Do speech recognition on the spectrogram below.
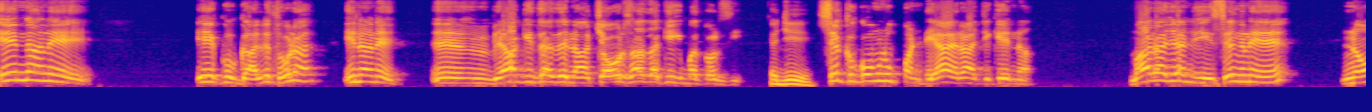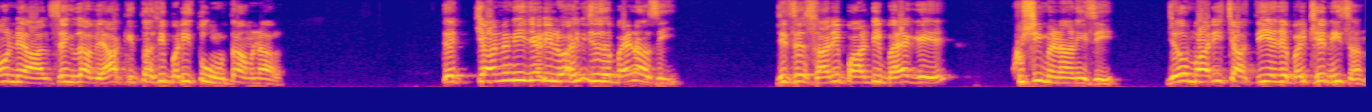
ਇਹਨਾਂ ਨੇ ਇਹ ਕੋਈ ਗੱਲ ਥੋੜਾ ਇਹਨਾਂ ਨੇ ਵਿਆਹ ਕੀਤਾ ਤੇ ਨਾਲ ਚੌਰ ਸਾਹਿਬ ਦਾ ਕੀ ਮਤਲਬ ਸੀ? ਜੀ। ਸਿੱਖ ਕੌਮ ਨੂੰ ਭੰਡਿਆ ਹੈ ਰੱਜ ਕੇ ਨਾ ਮਹਾਰਾਜਾ ਰਣਜੀਤ ਸਿੰਘ ਨੇ ਨੌ ਨਿਹਾਲ ਸਿੰਘ ਦਾ ਵਿਆਹ ਕੀਤਾ ਸੀ ਬੜੀ ਧੂਮ-ਧਾਮ ਨਾਲ। ਤੇ ਚਾਨਣੀ ਜਿਹੜੀ ਲੋਹੀ ਨਹੀਂ ਜਿੱਥੇ ਬਹਿਣਾ ਸੀ ਜਿੱਥੇ ਸਾਰੀ ਪਾਰਟੀ ਬਹਿ ਕੇ ਖੁਸ਼ੀ ਮਨਾਣੀ ਸੀ ਜਦੋਂ ਮਾਰੀ ਝਾਤੀ ਅਜੇ ਬੈਠੇ ਨਹੀਂ ਸਨ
